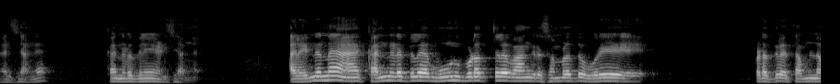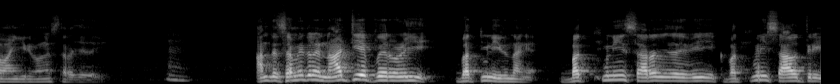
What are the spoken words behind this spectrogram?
நடித்தாங்க கன்னடத்துலேயும் நடித்தாங்க அதில் என்னென்னா கன்னடத்தில் மூணு படத்தில் வாங்குகிற சம்பளத்தை ஒரே படத்தில் தமிழில் வாங்கிடுவாங்க சரோஜாதேவி அந்த சமயத்தில் நாட்டிய பேரொழி பத்மினி இருந்தாங்க. பத்மினி சரோஜாதேவி பத்மினி சாவித்திரி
